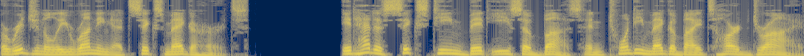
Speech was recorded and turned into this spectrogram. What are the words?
originally running at 6 MHz. It had a 16-bit ISA bus and 20 MB hard drive.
